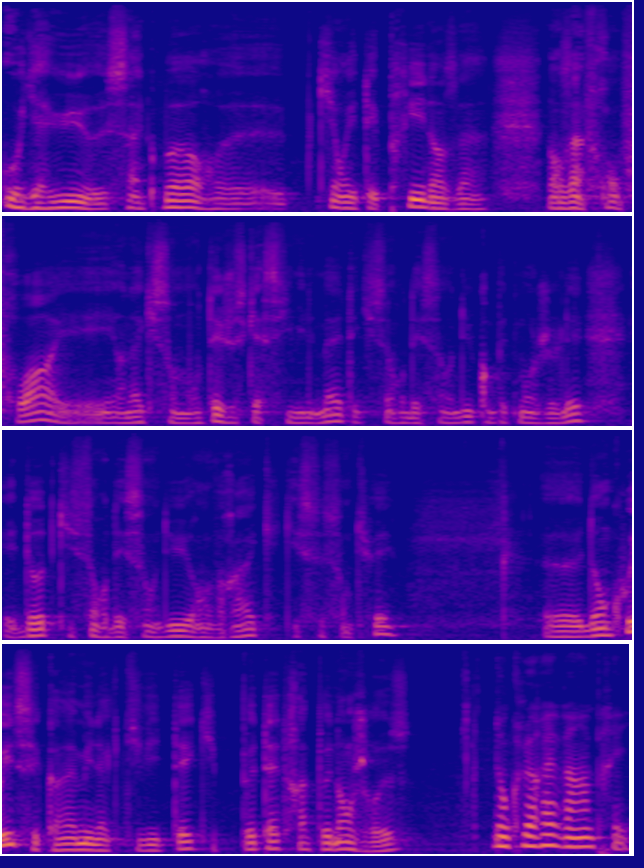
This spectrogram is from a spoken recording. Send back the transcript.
où il y a eu cinq morts qui ont été pris dans un, dans un front froid, et il y en a qui sont montés jusqu'à 6000 mètres et qui sont redescendus complètement gelés, et d'autres qui sont redescendus en vrac et qui se sont tués. Euh, donc oui, c'est quand même une activité qui peut être un peu dangereuse. Donc le rêve a un prix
